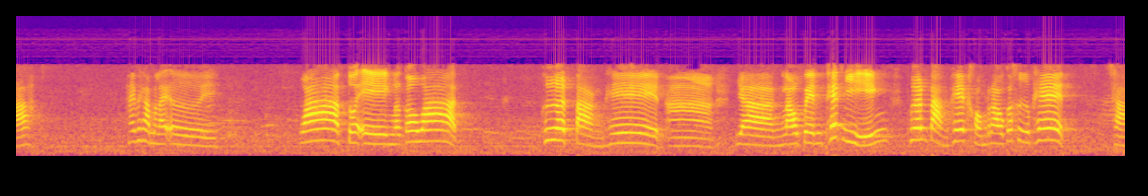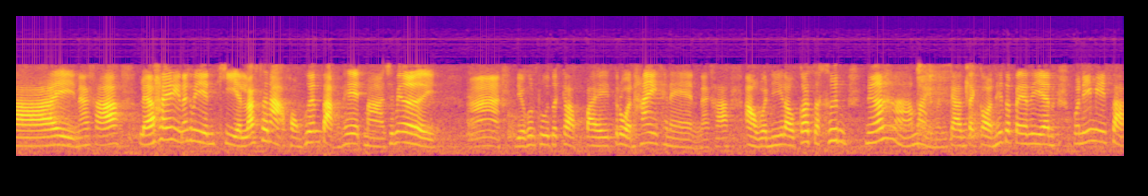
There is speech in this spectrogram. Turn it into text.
ะให้ไปทำอะไรเอ่ยวาดตัวเองแล้วก็วาด ต่างเพศอ่าอย่างเราเป็นเพศหญิง เพื่อนต่างเพศของเราก็คือเพศชายนะคะ แล้วให้นักเรียนเขียนลักษณะของเพื่อนต่างเพศมาใช่ไหมเอ่ยอ่าเดี๋ยวคุณครูจะกลับไปตรวจให้คะแนนนะคะอ่าวันนี้เราก็จะขึ้นเนื้อหาใหม่เหมือนกัน แต่ก่อนที่จะไปเรียน วันนี้มีสา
